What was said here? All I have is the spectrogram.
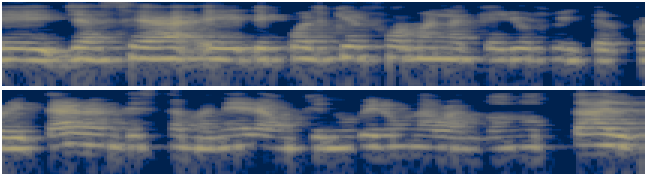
eh, ya sea eh, de cualquier forma en la que ellos lo interpretaran de esta manera, aunque no hubiera un abandono tal,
